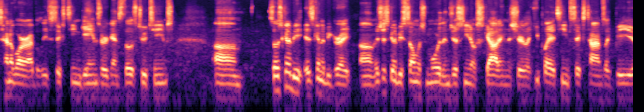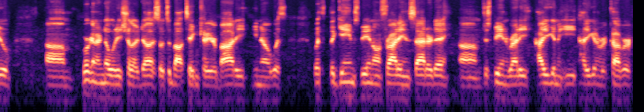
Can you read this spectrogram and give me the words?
10 of our, I believe, 16 games are against those two teams. Um, so it's gonna be it's gonna be great. Um, it's just gonna be so much more than just you know scouting this year. Like you play a team six times, like BU, um, we're gonna know what each other does. So it's about taking care of your body. You know, with with the games being on Friday and Saturday, um, just being ready. How you gonna eat? How you gonna recover?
